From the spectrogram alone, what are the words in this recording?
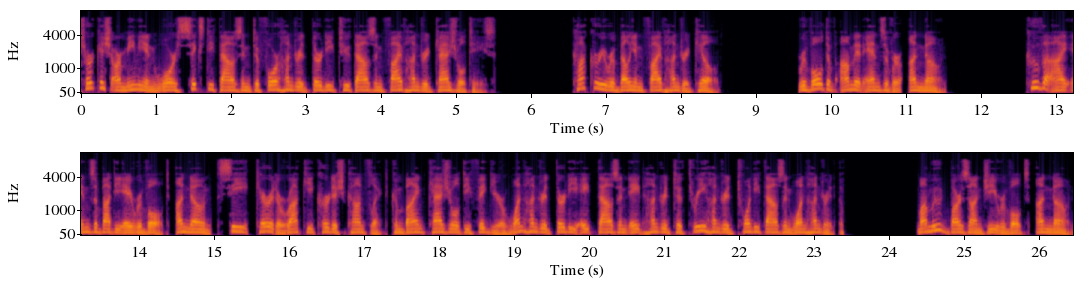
Turkish-Armenian War 60,000 to 432,500 casualties. Koçgiri Rebellion 500 killed Revolt of Ahmet Anzavur, unknown. Kuva i Inzibatiye Revolt, unknown, c. Karat Iraqi Kurdish conflict combined casualty figure 138,800 to 320,100 of Mahmud Barzanji revolts, unknown.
